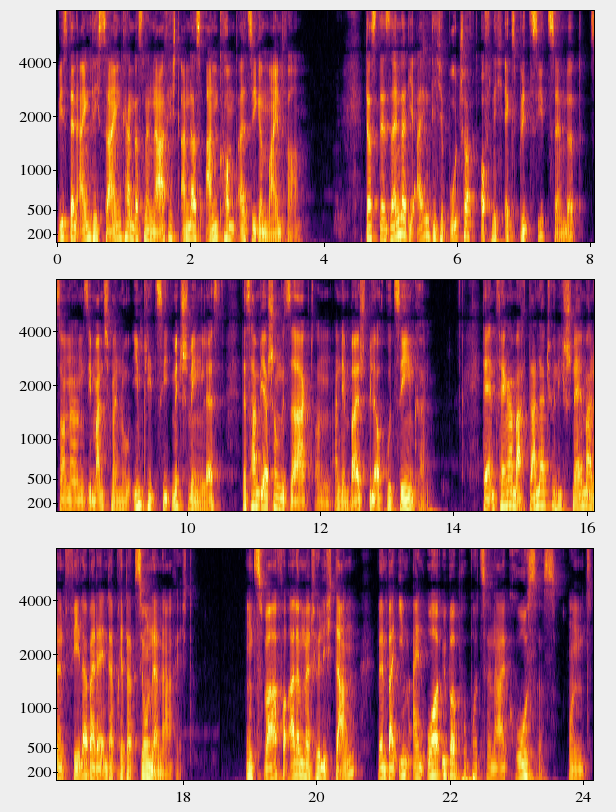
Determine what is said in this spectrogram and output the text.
wie es denn eigentlich sein kann, dass eine Nachricht anders ankommt, als sie gemeint war. Dass der Sender die eigentliche Botschaft oft nicht explizit sendet, sondern sie manchmal nur implizit mitschwingen lässt, das haben wir ja schon gesagt und an dem Beispiel auch gut sehen können. Der Empfänger macht dann natürlich schnell mal einen Fehler bei der Interpretation der Nachricht. Und zwar vor allem natürlich dann, wenn bei ihm ein Ohr überproportional groß ist und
